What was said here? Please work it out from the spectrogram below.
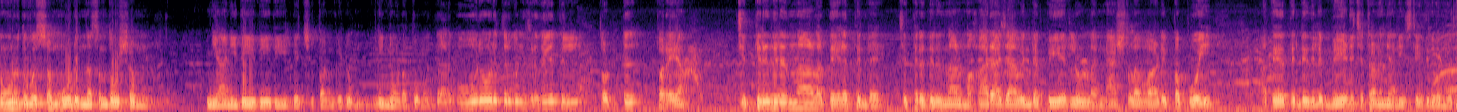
നൂറ് ദിവസം മൂടുന്ന സന്തോഷം ഞാൻ ഇതേ വേദിയിൽ വെച്ച് പങ്കിടും. നിന്നോടൊപ്പം ഉണ്ട് ഓരോരുത്തർക്കും ഹൃദയത്തിൽ തൊട്ട് പറയാം. ചിത്തിര തിരുനാൾ അദ്ദേഹത്തിന്റെ ചിത്തിര തിരുനാൾ മഹാരാജാവിന്റെ പേരിലുള്ള നാഷണൽ അവാർഡ് ഇപ്പൊ പോയി. അദ്ദേഹത്തിന്റെ ഇതിൽ മേടിച്ചിട്ടാണ് ഞാൻ ഈ സ്റ്റേജിൽ വന്നത്.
